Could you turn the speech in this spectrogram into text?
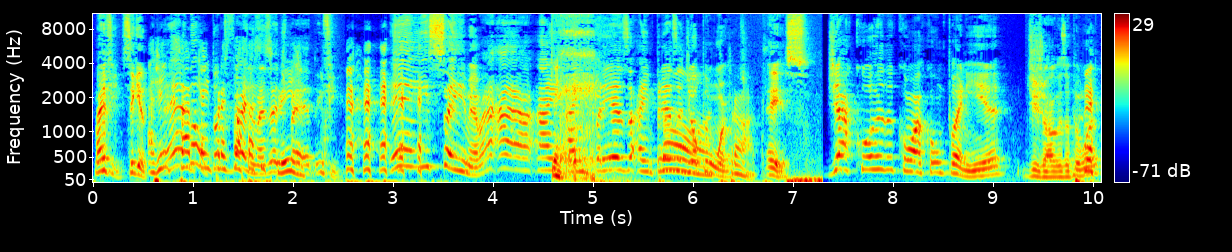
Mas enfim, seguindo. A gente é, sabe não, que a empresa faz, mas é, tipo, é, enfim. É isso aí mesmo. A, a, a- a empresa, a empresa de Pronto, Open World. pronto. É isso. De acordo com a companhia de jogos Open World,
